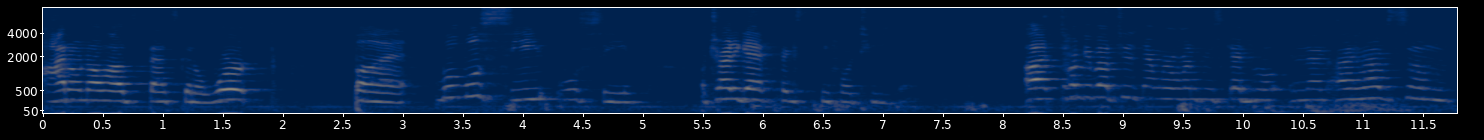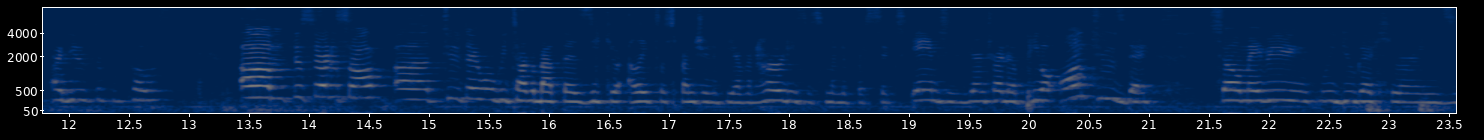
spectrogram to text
I don't know how that's gonna work, but we'll we'll see. We'll see. I'll try to get it fixed before Tuesday. Uh, talking about Tuesday, I'm gonna run through schedule, and then I have some ideas to propose. Um, to start us off, uh, Tuesday we'll be talking about the Ezekiel Elliott suspension. If you haven't heard, he's suspended for six games. He's gonna try to appeal on Tuesday, so maybe we do get hearings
